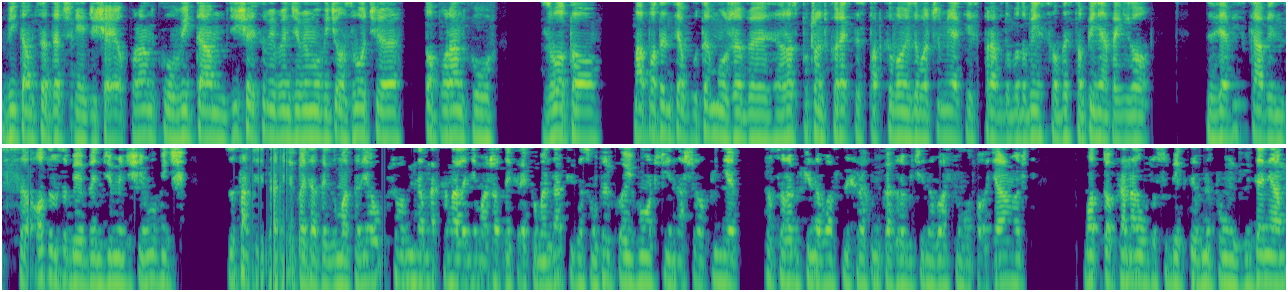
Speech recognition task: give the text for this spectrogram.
Witam serdecznie dzisiaj o poranku. Witam. Dzisiaj sobie będziemy mówić o złocie o poranku. Złoto ma potencjał ku temu, żeby rozpocząć korektę spadkową i zobaczymy, jakie jest prawdopodobieństwo wystąpienia takiego zjawiska, więc o tym sobie będziemy dzisiaj mówić. Zostańcie z nami do końca tego materiału. Przypominam, na kanale nie ma żadnych rekomendacji, to są tylko i wyłącznie nasze opinie. To, co robicie na własnych rachunkach, robicie na własną odpowiedzialność. Motto kanału to subiektywny punkt widzenia,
